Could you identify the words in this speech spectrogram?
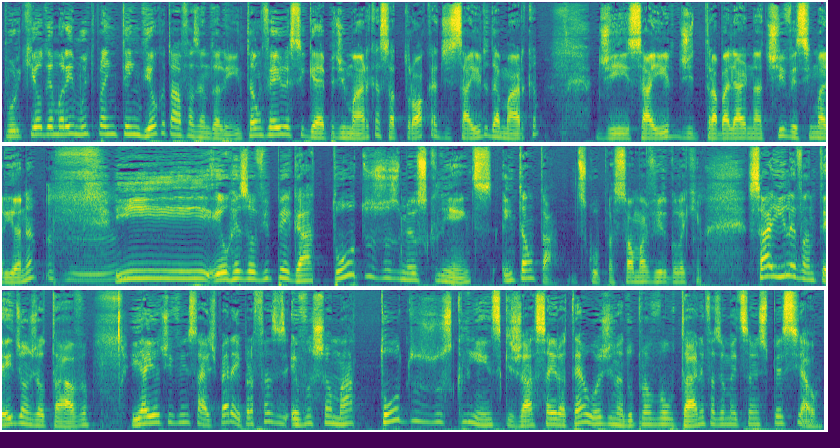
porque eu demorei muito para entender o que eu estava fazendo ali. Então, veio esse gap de marca, essa troca de sair da marca, de sair de trabalhar nativa em Mariana, uhum. e eu resolvi pegar todos os meus clientes. Então, tá, desculpa, só uma vírgula aqui. Saí, levantei de onde eu estava, e aí eu tive um insight: peraí, para fazer, eu vou chamar todos os clientes que já saíram até hoje na dupla voltarem a fazer uma edição especial.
